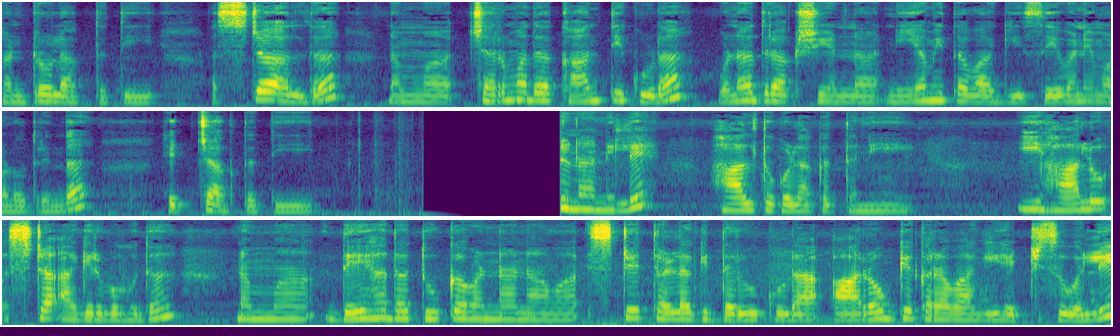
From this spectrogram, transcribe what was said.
ಕಂಟ್ರೋಲ್ ಆಗ್ತತಿ. ಅಷ್ಟೇ ಅಲ್ದ ನಮ್ಮ ಚರ್ಮದ ಕಾಂತಿ ಕೂಡ ಒಣ ದ್ರಾಕ್ಷಿಯನ್ನು ನಿಯಮಿತವಾಗಿ ಸೇವನೆ ಮಾಡೋದ್ರಿಂದ ಹೆಚ್ಚಾಗ್ತತಿ. ನಾನಿಲ್ಲಿ ಹಾಲು ತಗೊಳಕತ್ತೀನಿ. ಈ ಹಾಲು ಅಷ್ಟ ಆಗಿರಬಹುದು ನಮ್ಮ ದೇಹದ ತೂಕವನ್ನು ನಾವು ಎಷ್ಟೇ ತೆಳ್ಳಗಿದ್ದರೂ ಕೂಡ ಆರೋಗ್ಯಕರವಾಗಿ ಹೆಚ್ಚಿಸುವಲ್ಲಿ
